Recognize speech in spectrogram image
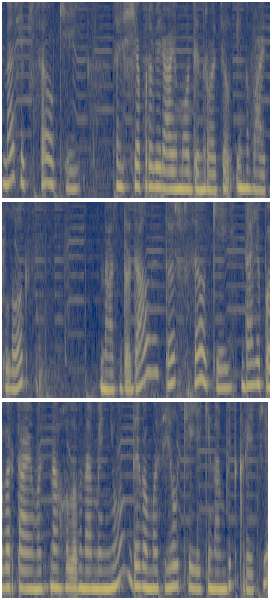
значить все окей. Е, Ще провіряємо один розділ Invite Logs. Нас додали, тож все окей. Далі повертаємось на головне меню, дивимось гілки, які нам відкриті.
